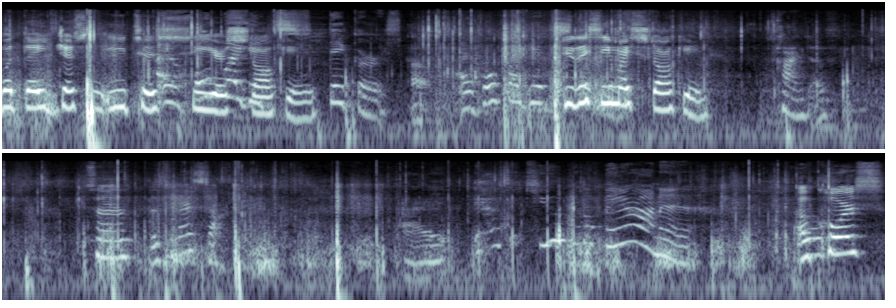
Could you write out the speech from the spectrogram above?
but they just need to I see your I stocking. Stickers. I hope I get Do they see my stocking? Kind of. So this is my stocking. I, it has a cute little bear on it. Of course,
